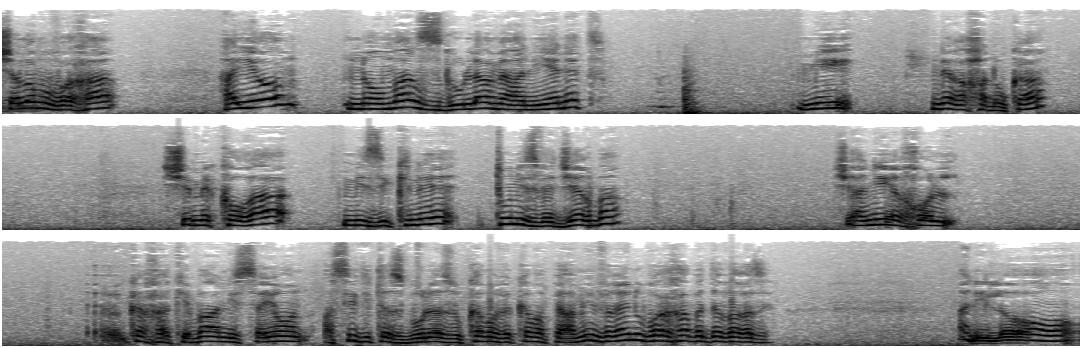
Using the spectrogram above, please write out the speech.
שלום וברכה. היום נאמר סגולה מעניינת מנר החנוכה, שמקורה מזקני טוניס וג'רבה, שאני יכול, ככה, כבעל ניסיון, עשיתי את הסגולה הזו כמה וכמה פעמים, וראינו ברכה בדבר הזה. אני לא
